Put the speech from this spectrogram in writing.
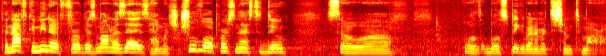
the nafkamina for bisman is how much tshuva a person has to do. So uh, we'll, we'll speak about it tomorrow.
